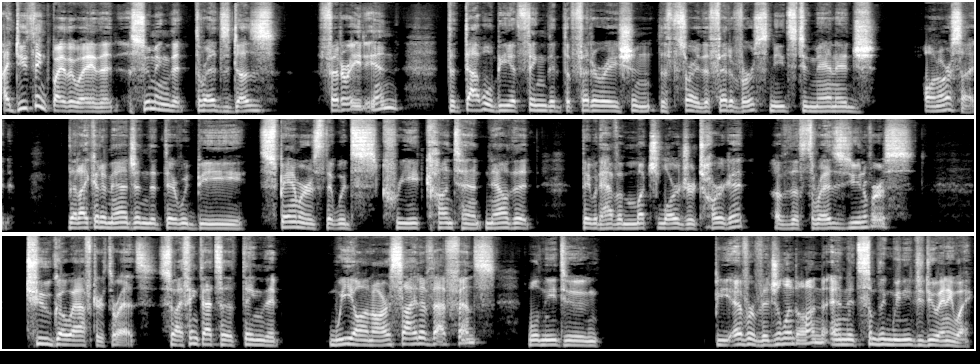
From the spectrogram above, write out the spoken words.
I do think, by the way, that assuming that Threads does federate in, that that will be a thing that the federation, the sorry, the Fediverse needs to manage on our side. That I could imagine that there would be spammers that would create content now that they would have a much larger target of the Threads universe to go after Threads. So I think that's a thing that we on our side of that fence will need to be ever vigilant on, and it's something we need to do anyway.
